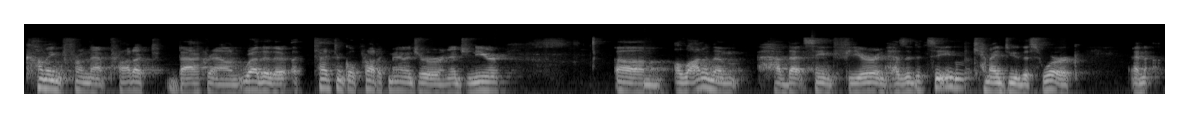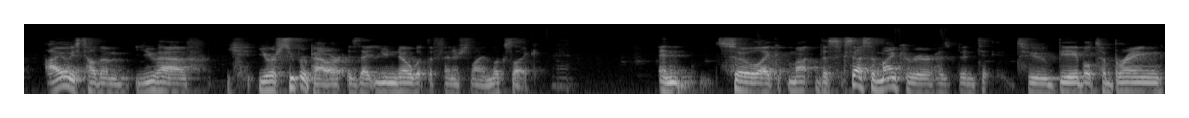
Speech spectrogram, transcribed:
coming from that product background, whether they're a technical product manager or an engineer, um, a lot of them have that same fear and hesitancy. Can I do this work? And I always tell them, you have your superpower is that you know what the finish line looks like. And so, like, my, the success of my career has been to, to be able to bring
